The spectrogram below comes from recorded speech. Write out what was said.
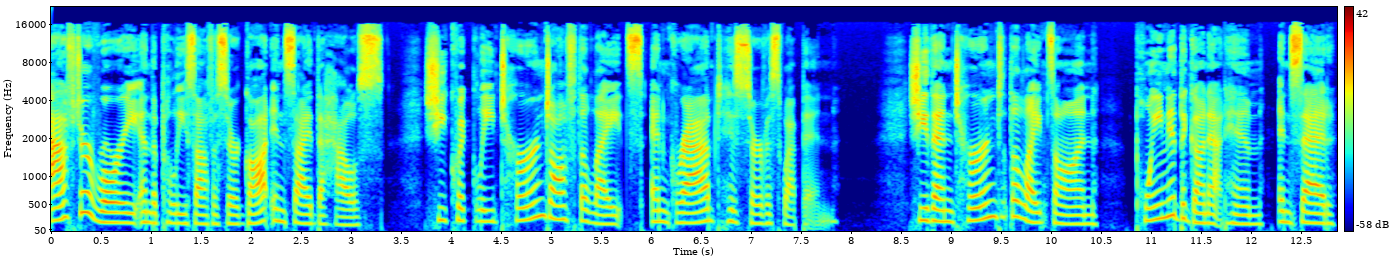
After Rory and the police officer got inside the house, she quickly turned off the lights and grabbed his service weapon. She then turned the lights on, pointed the gun at him, and said,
